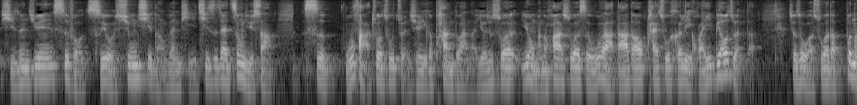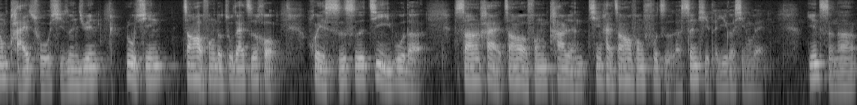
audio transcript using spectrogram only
许振军是否持有凶器等问题，其实在证据上是无法做出准确一个判断的。也就是说，用我们的话说，是无法达到排除合理怀疑标准的。就是我说的，不能排除许振军入侵张浩峰的住宅之后，会实施进一步的伤害张浩峰他人、侵害张浩峰父子的身体的一个行为。因此呢，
